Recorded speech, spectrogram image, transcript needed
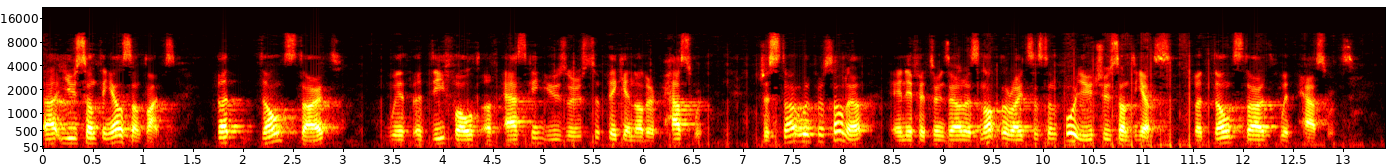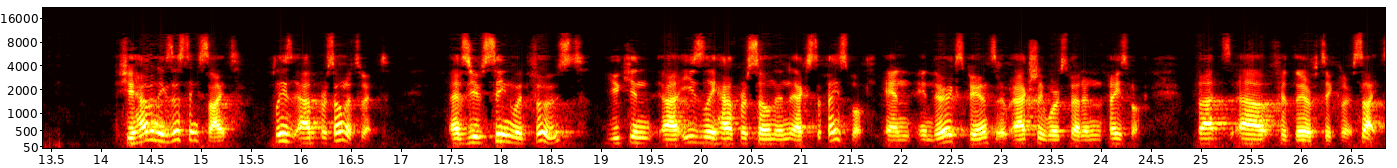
uh, use something else sometimes. But don't start with a default of asking users to pick another password. Just start with Persona, and if it turns out it's not the right system for you, choose something else. But don't start with passwords. If you have an existing site, please add Persona to it. As you've seen with Voost, you can uh, easily have Persona next to Facebook. And in their experience, it actually works better than Facebook, but uh, for their particular site.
